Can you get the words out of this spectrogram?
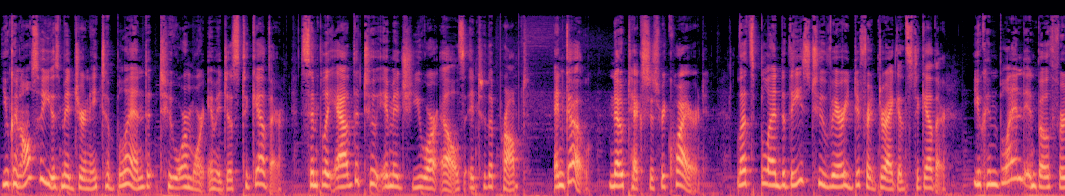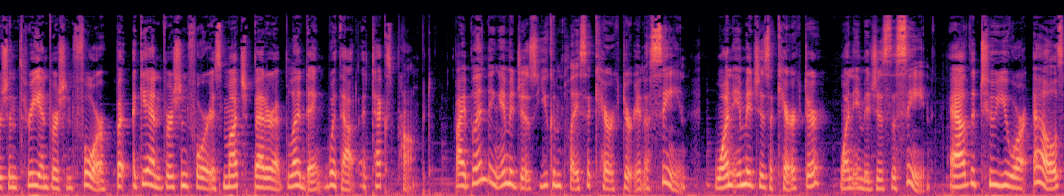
You can also use Midjourney to blend two or more images together. Simply add the two image URLs into the prompt and go. No text is required. Let's blend these two very different dragons together. You can blend in both version 3 and version 4, but again, version 4 is much better at blending without a text prompt. By blending images, you can place a character in a scene. One image is a character, one image is the scene. Add the two URLs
